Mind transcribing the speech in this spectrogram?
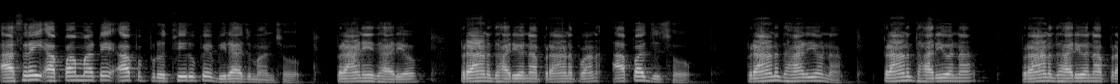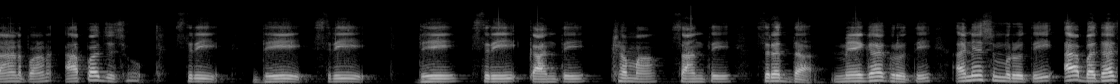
આશ્રય આપવા માટે આપ પૃથ્વી રૂપે બિરાજમાન છો. પ્રાણીધાર્યો પ્રાણધારીઓના પ્રાણ પણ આપ જ છો. પ્રાણધારીઓના પ્રાણધારીઓના પ્રાણધારીઓના પ્રાણ પણ આપ જ છો. શ્રી ધી શ્રી ધી શ્રી કાંતિ ક્ષમા શાંતિ શ્રદ્ધા મેઘાકૃતિ અને સ્મૃતિ આ બધા જ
